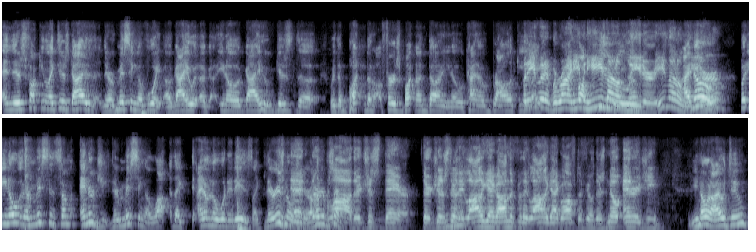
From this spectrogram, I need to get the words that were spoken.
And there's fucking like there's guys they're missing a void. A guy who a, you know a guy who gives the with the button the first button undone. You know, kind of brolicky. But like- even but Ryan, even he's you, not a you know? leader. He's not a leader. I know. But you know, they're missing some energy. They're missing a lot. Like I don't know what it is. Like there is no leader. 100. percent. They're just there. They're just there. They Mhm. lollygag on the field. They lollygag off the field. There's no energy. You know what I would do?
